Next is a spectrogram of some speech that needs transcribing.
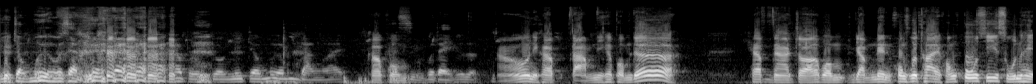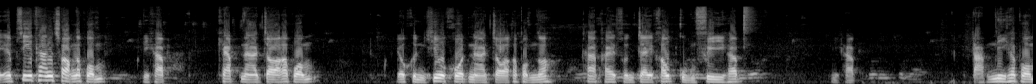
นี่เจ้ามือว่าซั่น เปิดดวงนี่เจ้ามือมันดังหลายครับผมหาสื่อบ่ได้คือกันเอานี่ครับ ตามนี้ครับผมเด้อ แคปหน้าจอครับผมย้ำเน้นคงคุดท้ายของปูซีศูนย์ให้เอฟซีทางช่องครับผมนี่ครับแคปหน้าจอครับผมเดี๋ยวขึ้นคิวโค้ดหน้าจอครับผมเนาะถ้าใครสนใจเข้ากลุ่มฟรีครับนี่ครับ ตามนี้ครับผม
